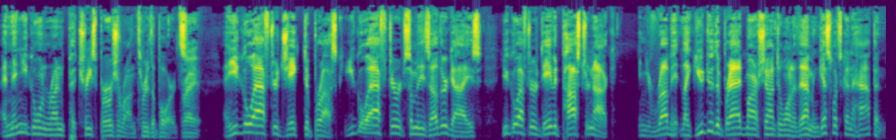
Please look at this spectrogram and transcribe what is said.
and then you go and run Patrice Bergeron through the boards. Right. and you go after Jake DeBrusk, you go after some of these other guys, you go after David Pastrnak, and you rub it like you do the Brad Marchand to one of them, and guess what's going to happen?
